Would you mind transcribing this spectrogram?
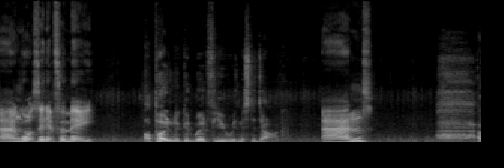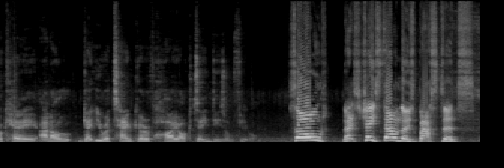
And what's in it for me? I'll put in a good word for you with Mr. Dark. And? Okay, and I'll get you a tanker of high octane diesel fuel. Sold! Let's chase down those bastards!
